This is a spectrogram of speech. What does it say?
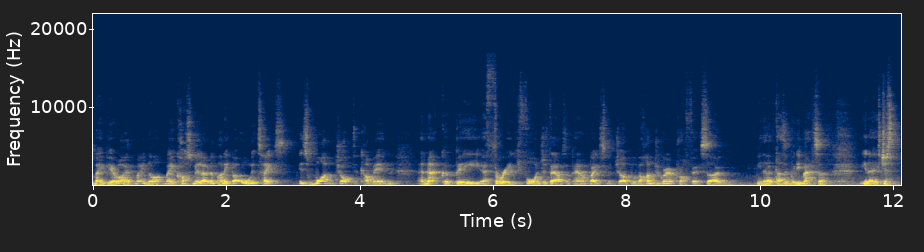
may be alright, may not, may cost me a load of money, but all it takes is one job to come in, and that could be a three, four hundred thousand pound basement job with a hundred grand profit. So, you know, it doesn't really matter. You know, it's just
